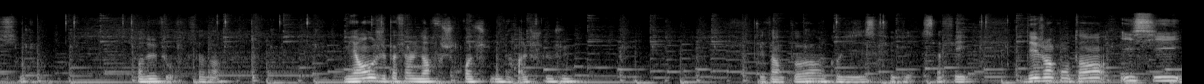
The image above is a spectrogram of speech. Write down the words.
Ici. En deux tours, ça va. Mais en haut, je vais pas faire le nord. C'est un port, le colisée, ça fait, ça fait des gens contents. Ici.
